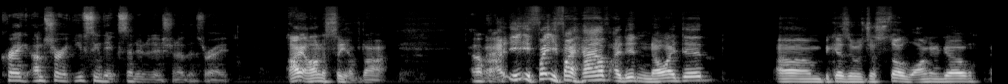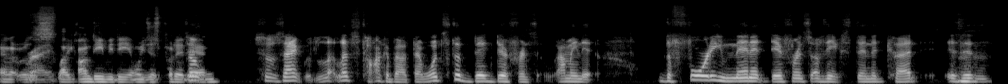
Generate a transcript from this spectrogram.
Craig? I'm sure you've seen the extended edition of this, right? I honestly have not. Okay. I, if I, if I have, I didn't know I did, um, because it was just so long ago, and it was Right. like on DVD, and we just put it So- in. So Zach, let, let's talk about that. What's the big difference? I mean, it, the forty minute difference of the extended cut is it Mhm.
